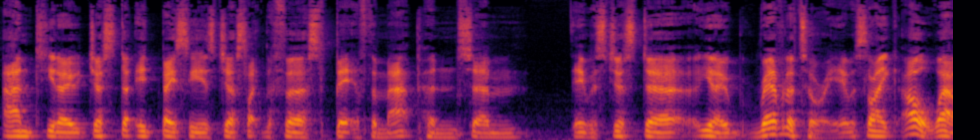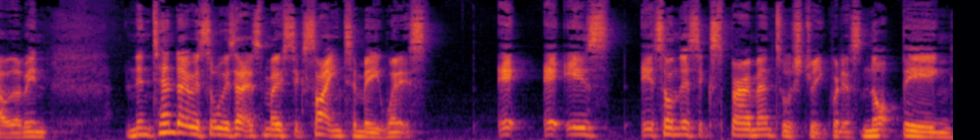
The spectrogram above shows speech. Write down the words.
And, you know, just it basically is just like the first bit of the map. And um, it was just, uh, you know, revelatory. It was like, oh, wow. I mean, Nintendo is always at its most exciting to me when it's it, it is it's on this experimental streak but it's not being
